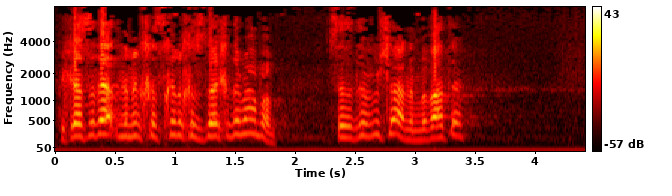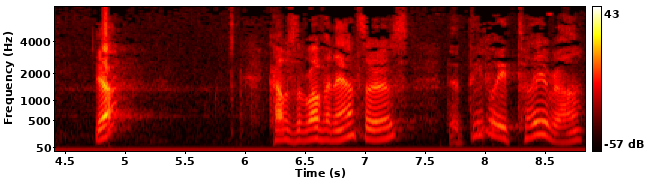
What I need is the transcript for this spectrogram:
Because of that, the Minchas Chinuch is Zoichet the Rambam. Says a different shot, in Mavater. Yeah? Comes the Rav and answers that Divrei Torah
